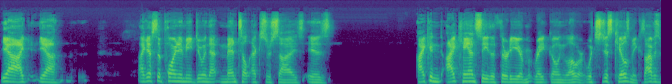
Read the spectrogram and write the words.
Yeah I, yeah. I guess the point of me doing that mental exercise is i can i can see the 30 year rate going lower which just kills me because i was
